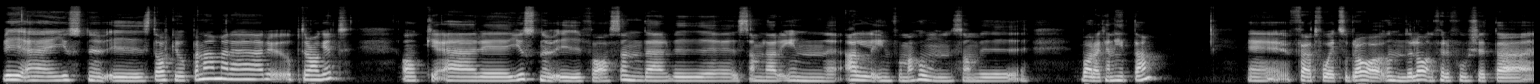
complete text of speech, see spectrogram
Vi är just nu i startgroparna med det här uppdraget och är eh, just nu i fasen där vi samlar in all information som vi bara kan hitta Eh, för att få ett så bra underlag för det fortsätta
